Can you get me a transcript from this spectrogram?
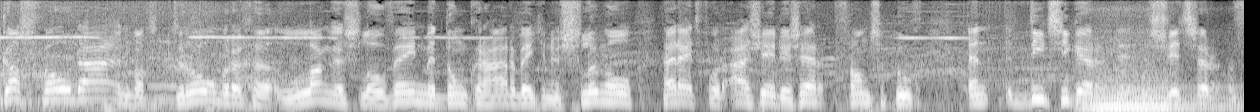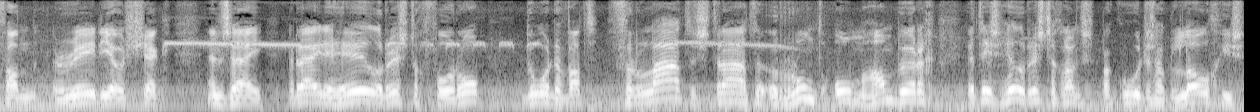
Gasvoda, een wat dromerige, lange Sloveen met donker haar, een beetje een slungel. Hij rijdt voor AG Deser, Franse ploeg. En Dietziger, de Zwitser van Radio Shack. En zij rijden heel rustig voorop door de wat verlaten straten rondom Hamburg. Het is heel rustig langs het parcours, dat is ook logisch.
